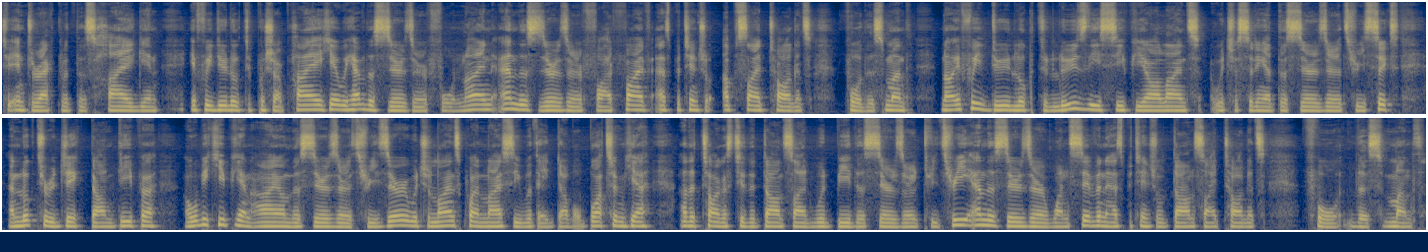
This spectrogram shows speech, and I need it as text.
to interact with this high again. If we do look to push up higher here, we have this 0049 and this 0055 as potential upside targets for this month. Now, if we do look to lose these CPR lines, which are sitting at this 0036, and look to reject down deeper, I will be keeping an eye on this 0030, which aligns quite nicely with a double bottom here. Other targets to the downside would be the 0023 and the 0017 as potential downside targets for this month.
